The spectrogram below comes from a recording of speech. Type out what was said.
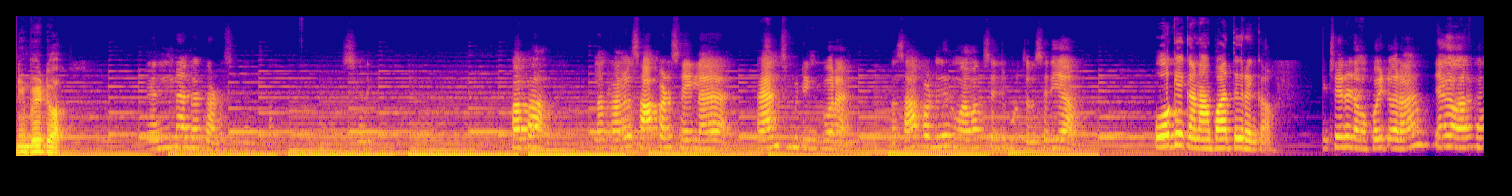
நீ போயிட்டு வா. என்னங்க கடைசி? சரி. பாப்பா நான் காலையில் சாப்பாடு செய்யல. பேரண்ட்ஸ் மீட்டிங் போறேன். நான் சாப்பாடு உங்க மாமாக்கு செஞ்சு கொடுத்துரு சரியா? ஓகேக்கா நான் பார்த்துக்கிறேன்க்கா சரி நம்ம போயிட்டு வரேன். ஏங்க வரங்க.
